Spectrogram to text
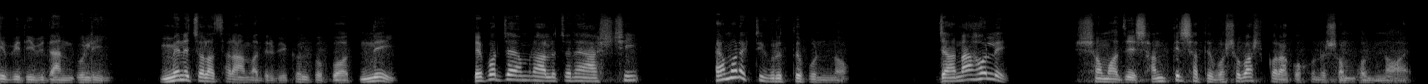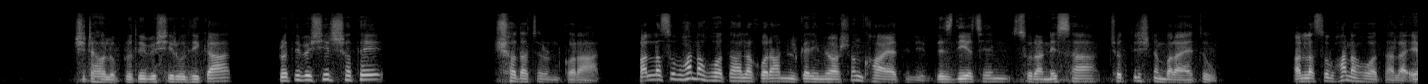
এই বিধিবিধানগুলি মেনে চলা ছাড়া আমাদের বিকল্প পথ নেই। এ পর্যায়ে আমরা আলোচনায় আসছি এমন একটি গুরুত্বপূর্ণ, যা না হলে সমাজে শান্তির সাথে বসবাস করা কখনো সম্ভব নয়। সেটা হলো প্রতিবেশীর অধিকার, প্রতিবেশীর সাথে সদাচরণ করার আল্লাহ সুবহান কোরআনুল করিমে অসংখ্য আয়াতে নির্দেশ দিয়েছেন, সুরা নিসা ছত্রিশ নম্বর আয়াতেও। আল্লাহ সুবহান এ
